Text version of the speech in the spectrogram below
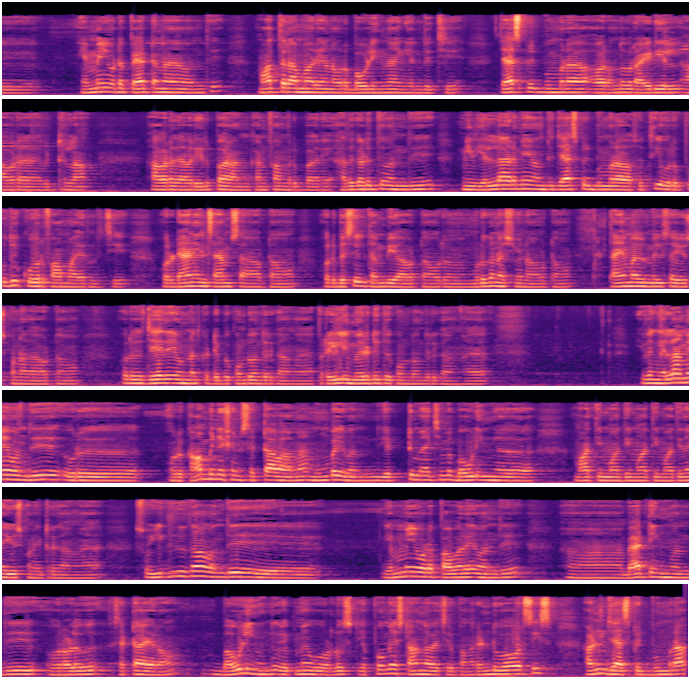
எம்ஐயோட பேட்டனை வந்து மாத்துற மாதிரியான ஒரு பவுலிங் தான் இங்கே இருந்துச்சு. ஜாஸ்பிரித் பும்ரா அவர் வந்து ஒரு ஐடியல் அவரை விட்டுறலாம். அவர் அவர் இருப்பார் அங்கே கன்ஃபார்ம் இருப்பார். அதுக்கடுத்து வந்து மீதி எல்லாருமே வந்து ஜாஸ்பிரித் பும்ராவை சுற்றி ஒரு புது கோர் ஃபார்ம் ஆகிருந்துச்சு ஒரு டேனியல் சாம்ஸ் ஆகட்டும் ஒரு பெசில் தம்பி ஆகட்டும் ஒரு முருகன் அஸ்வின் ஆகட்டும் டைமல் மில்ஸை யூஸ் பண்ணதாகட்டும் ஒரு ஜெயதேவ் உன்னத் கட்டிப்பு கொண்டு வந்திருக்காங்க அப்புறம் ரெய்லி மெரிடித்தை கொண்டு வந்திருக்காங்க. இவங்க எல்லாமே வந்து ஒரு ஒரு காம்பினேஷன் செட் ஆகாமல் மும்பை வந்து எட்டு மேட்சுமே பவுலிங்கை மாற்றி மாற்றி மாற்றி மாற்றி தான் யூஸ் பண்ணிகிட்டு இருக்காங்க ஸோ இதுதான் வந்து எம்ஐயோட பவரே வந்து பேட்டிங் வந்து ஓரளவு செட் ஆயிரும். பவுலிங் வந்து எப்பவுமே ஓரளவு எப்போவுமே ஸ்ட்ராங்காக வச்சுருப்பாங்க. ரெண்டு Overseas and Jasprit Bumrah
